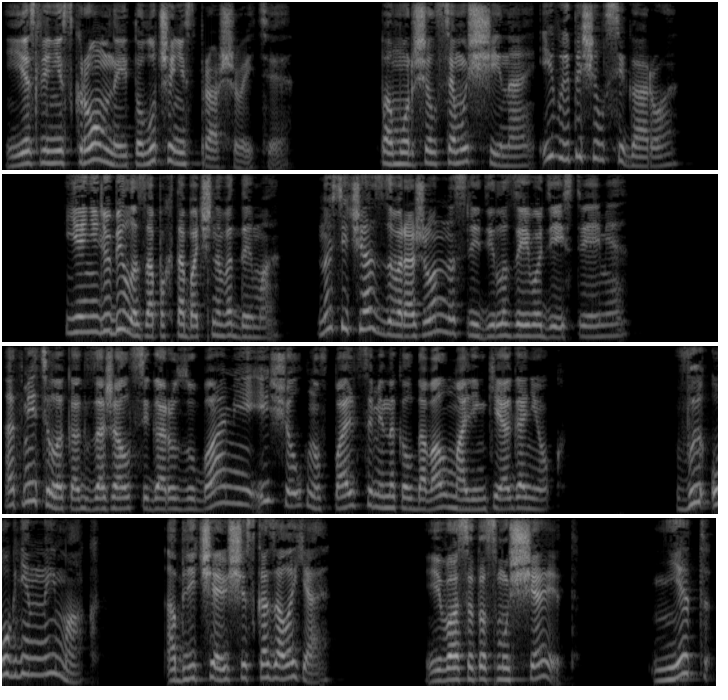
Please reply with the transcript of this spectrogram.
«Если нескромный, то лучше не спрашивайте». Поморщился мужчина и вытащил сигару. Я не любила запах табачного дыма, но сейчас завороженно следила за его действиями. Отметила, как зажал сигару зубами и, щелкнув пальцами, наколдовал маленький огонек. «Вы огненный маг», — обличающе сказала я. «И вас это смущает?» «Нет,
